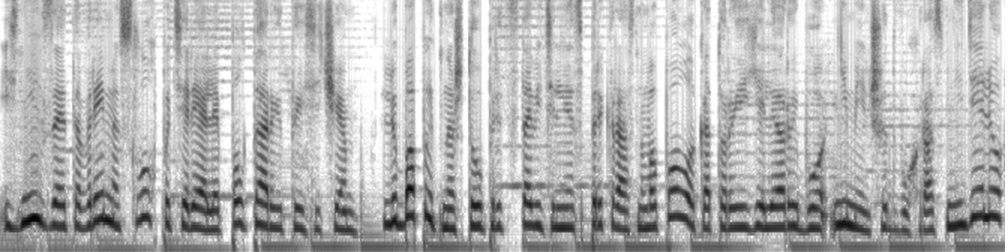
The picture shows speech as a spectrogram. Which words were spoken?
Из них за это время слух потеряли полторы тысячи. Любопытно, что у представительниц прекрасного пола, которые ели рыбу не меньше двух раз в неделю,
